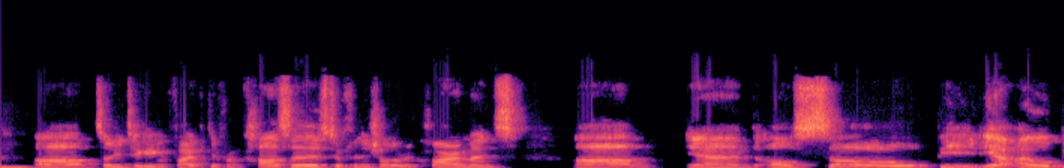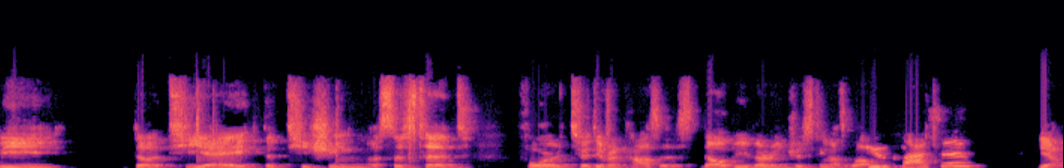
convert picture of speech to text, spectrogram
Mm-hmm. Um, so you're taking five different classes to finish all the requirements. Um, and also be yeah, I will be the TA, the teaching assistant, for two different classes. That will be very interesting as well. Two classes? Yeah.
